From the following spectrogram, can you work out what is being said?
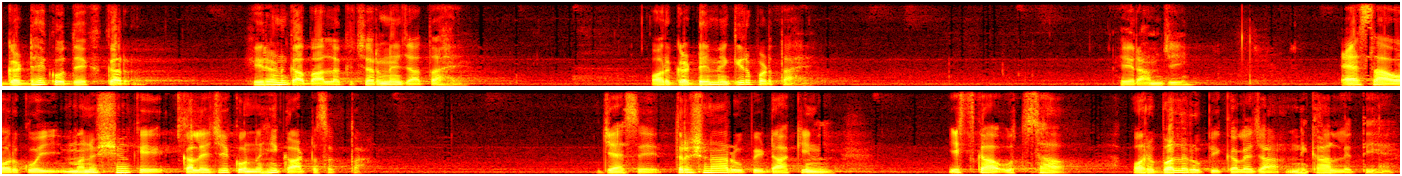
गड्ढे को देखकर हिरण का बालक चरने जाता है और गड्ढे में गिर पड़ता है। हे राम जी, ऐसा और कोई मनुष्य के कलेजे को नहीं काट सकता। जैसे तृष्णा रूपी डाकिनी, इसका उत्साह और बल रूपी कलेजा निकाल लेती है।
